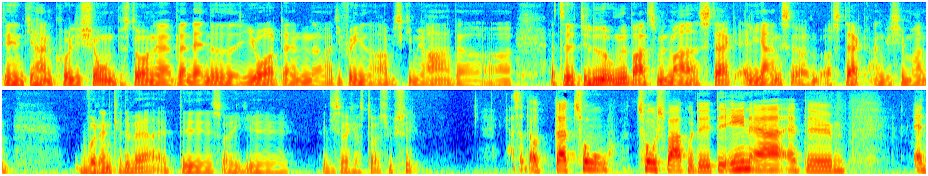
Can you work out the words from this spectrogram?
de har en koalition bestående af blandt andet Jordan og de forenede arabiske emirater. Og, altså det, det lyder umiddelbart som en meget stærk alliance og, og et stærkt engagement. Hvordan kan det være, at, det så ikke, øh, at de så ikke har større succes? Altså, der, der er to, to svar på det. Det ene er, at, øh, at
